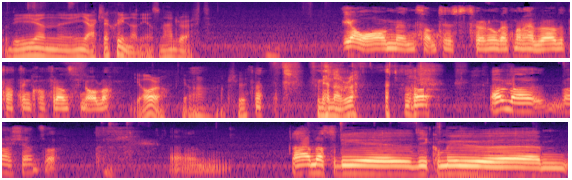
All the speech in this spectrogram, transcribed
och det är ju en, en jäkla skillnad i en sån här draft. Ja, men samtidigt tror jag nog att man hellre hade tagit en konferensfinal va? Ja då, ja absolut. Menar du det? Ja, ja bara, bara känt så. Um, nej men alltså det, vi kommer ju um,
